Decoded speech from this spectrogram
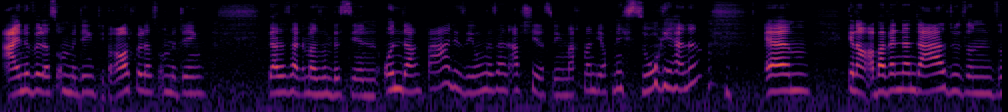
eine will das unbedingt, die Braut will das unbedingt. Das ist halt immer so ein bisschen undankbar, diese Junggesellenabschiede, deswegen macht man die auch nicht so gerne. Ähm, Genau, aber wenn dann da du so, ein, so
